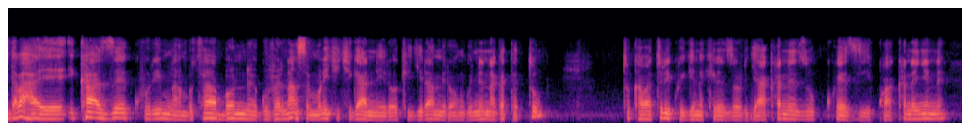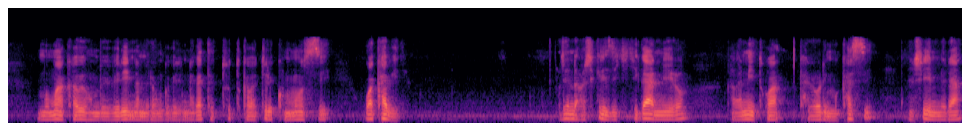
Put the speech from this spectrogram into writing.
ndabahaye ikaze kuri mwambutsa bonne guverinance muri iki kiganiro kigira mirongo ine na gatatu tukaba turi ku igenekerezo rya kane z'ukwezi kwa kane nyine mu mwaka w'ibihumbi bibiri na mirongo ibiri na gatatu tukaba turi ku munsi wa kabiri. Je ndabashikiriza iki kiganiro nkaba nitwa karori mukasi nshimira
